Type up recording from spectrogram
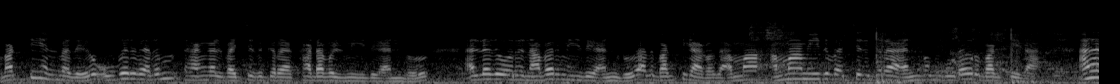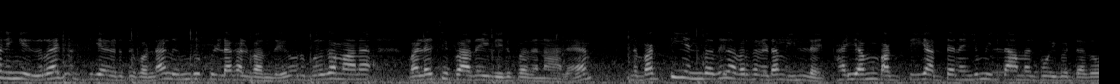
பக்தி என்பது ஒவ்வொருவரும் தாங்கள் வச்சிருக்கிற கடவுள் மீது அன்பு அல்லது ஒரு நபர் மீது அன்பு அது பக்தி ஆகுது அம்மா அம்மா மீது வச்சிருக்கிற அன்பும் கூட ஒரு பக்தி தான் ஆனால் இங்கே இறை பக்தியை எடுத்துக்கொண்டால் இன்று பிள்ளைகள் வந்து ஒரு வேகமான வளர்ச்சி பாதையில் இருப்பதனால இந்த பக்தி என்பது அவர்களிடம் இல்லை. பயம் பக்தி அத்தனையும் இல்லாமல் போய்விட்டதோ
